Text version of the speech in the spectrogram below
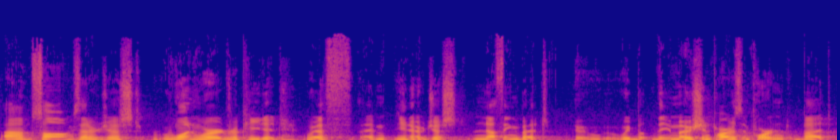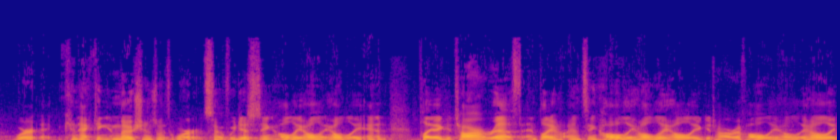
um, songs that are just one word repeated with, um, you know, just nothing but. We, the emotion part is important, but we're connecting emotions with words. So if we just sing holy, holy, holy, and play a guitar riff and play and sing holy, holy, holy, guitar riff, holy, holy, holy.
